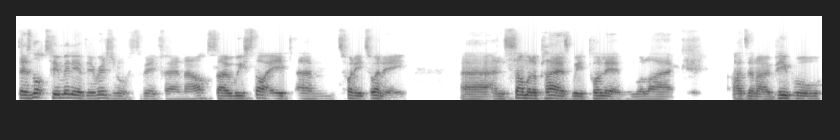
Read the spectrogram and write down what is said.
there's not too many of the originals to be fair now. So we started um, 2020, uh, and some of the players we pull in were like, I don't know, people.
